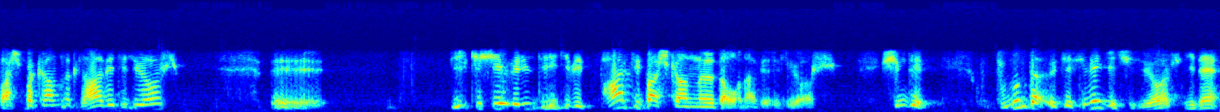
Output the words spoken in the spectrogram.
Başbakanlık lağvediliyor. Ee, bir kişiye verildiği gibi parti başkanlığı da ona veriliyor. Şimdi bunun da ötesine geçiliyor. Yine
